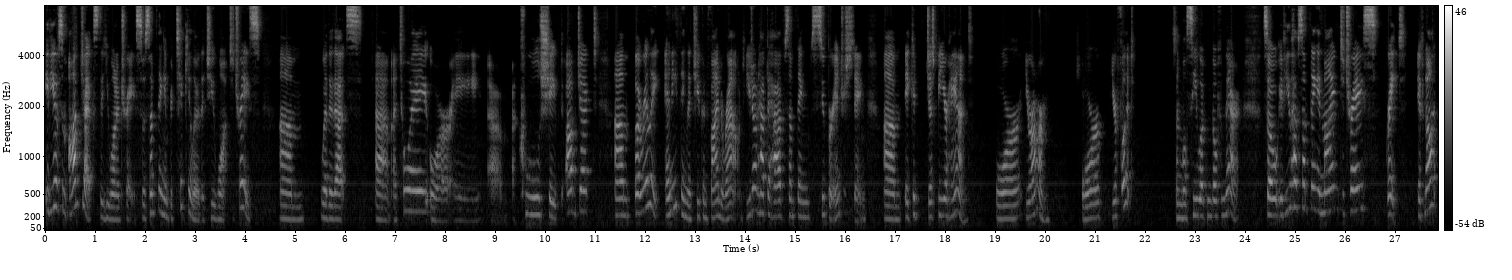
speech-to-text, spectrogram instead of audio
If you have some objects that you want to trace, so something in particular that you want to trace, um, whether that's um, a toy or a, um, a cool shaped object, um, but really anything that you can find around. You don't have to have something super interesting. Um, it could just be your hand or your arm or your foot, and we'll see what can go from there. So if you have something in mind to trace, great. If not,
